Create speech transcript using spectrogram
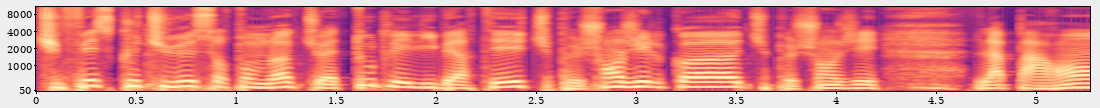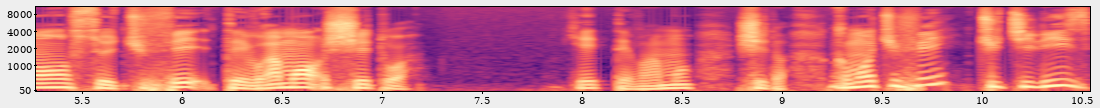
tu fais ce que tu veux sur ton blog. Tu as toutes les libertés. Tu peux changer le code, tu peux changer l'apparence. Tu fais, es vraiment chez toi. Tu es vraiment chez toi. Comment tu fais? Tu utilises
